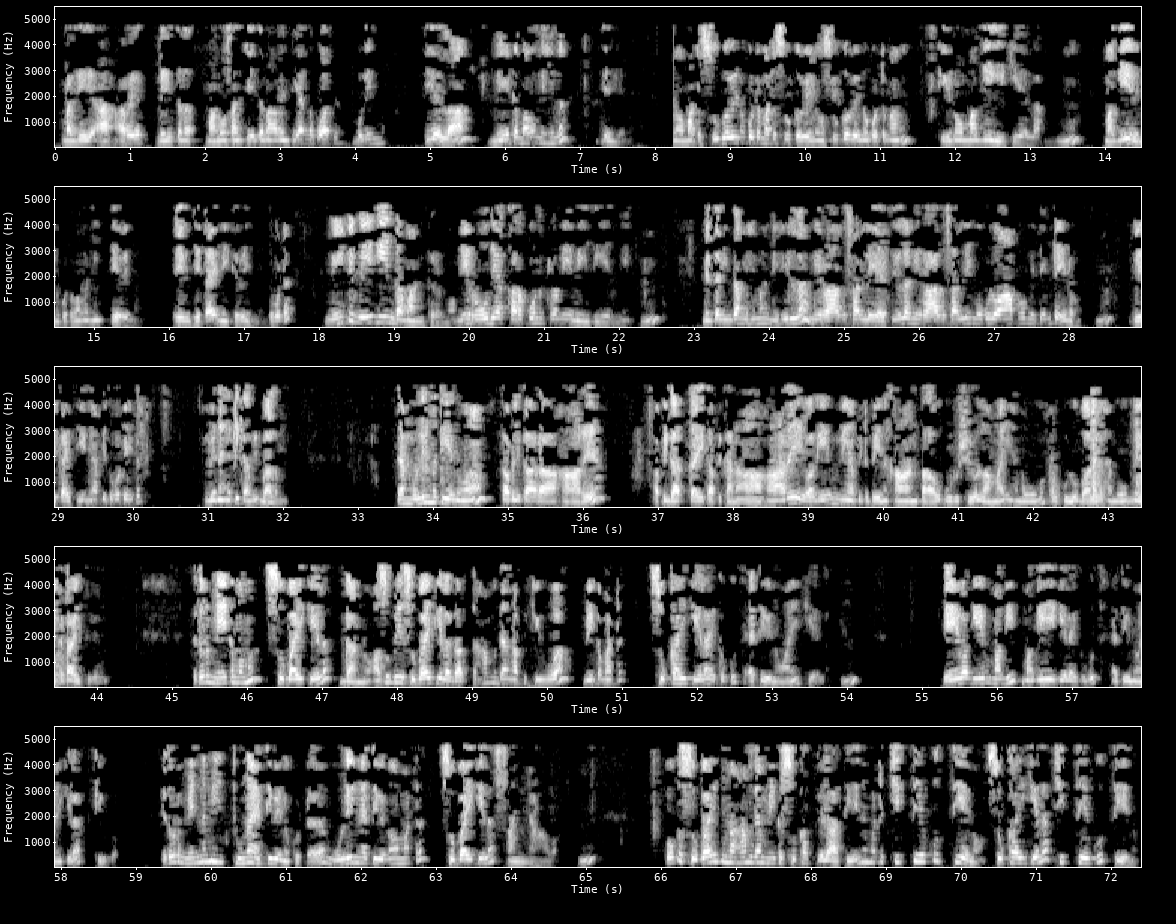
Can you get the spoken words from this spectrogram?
මගේ ආහාරය මේතන මනෝ සංචේතනාවෙන් තියන්නකෝ අත මුලින්ම. තියලා මේක මම මෙහෙම ගෙනියනවා. මට සුබ වෙනකොට මට සුඛ වෙනවා. සුඛ වෙනකොට මං කියනවා මගේ කියලා. මගේ වෙනකොට මම නිත්‍ය වෙනවා. ඒ විදිහටයි මේක වෙන්නේ. එතකොට මේක වේගයෙන් ගමන් කරනවා. මේ රෝදයක් කරකවන ක්‍රමයේ මේ තියෙන්නේ. මෙතන ඉඳන් මෙහෙම ගිහිල්ලා මේ රාගසල්ලේ ඇති වෙලා මේ රාගසල්ලෙන් ඔගොල්ලෝ ආපහු මෙතෙන්ට එනවා. මේකයි තියෙන්නේ. අපි එතකොට ඒක වෙන හැටි අපි බලමු. දැන් මුලින්ම තියෙනවා කබලිකාර ආහාරය අපි ගත්ත එක අපි කන ආහාරය ඒ වගේම මේ අපිට පේන කාන්තාව පුරුෂයෝ ළමයි හැමෝම කුකුළු බලව හැමෝම මේකට අයිති වෙනවා. එතකොට මේක මම සුබයි කියලා ගන්නවා. අසුබේ සුබයි කියලා ගත්තාම දැන් අපි කිව්වා මේක මට සුඛයි කියලා එකකුත් ඇති වෙනවායි කියලා. ඒ වගේම මගේ මගේ කියලා එකකුත් ඇති වෙනවායි කියලා කිව්වා. එතකොට මෙන්න මේ තුන ඇති වෙනකොට මුලින් ඇති වෙනවා මට සුබයි කියලා සංඥාවක්. ඕක සුබයි වුණාම දැන් මේක සුඛක් වෙලා තියෙන්නේ මට චිත්තයකුත් තියෙනවා. සුඛයි කියලා චිත්තයකුත් තියෙනවා.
